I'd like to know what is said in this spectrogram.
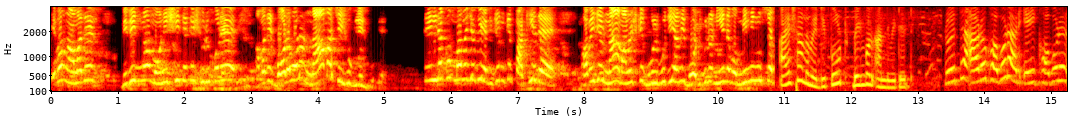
এবং আমাদের বিভিন্ন মনীষী থেকে শুরু করে আমাদের বড় বড় নাম আছে হুগলির বুকে। তো এইরকম ভাবে যদি একজনকে পাঠিয়ে দেয় ভাবে যে না মানুষকে ভুল বুঝিয়ে আমি ভোটগুলো নিয়ে নেব মিমিনুসা আয়েশা আলমের রিপোর্ট বেঙ্গল আনলিমিটেড। রয়েছে আরও খবর আর এই খবরের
